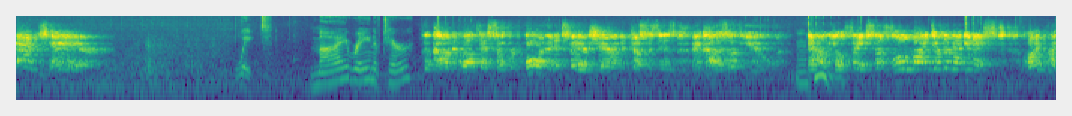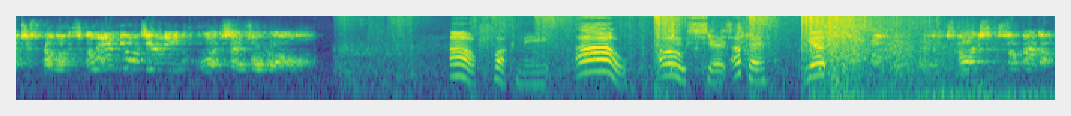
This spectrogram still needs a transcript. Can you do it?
ends here. Wait. My reign of terror? The Commonwealth has suffered more than its fair share of injustices because of you. Mm-hmm. Now you'll face the full might of the Mechanist. My righteous robots will end your tyranny once and for all. Oh, fuck me. Oh! Oh, shit. Okay. Yep. Sparks, some backup.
